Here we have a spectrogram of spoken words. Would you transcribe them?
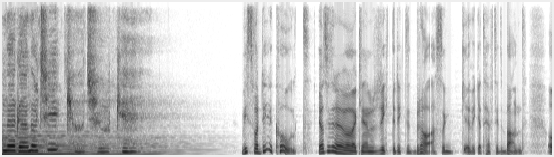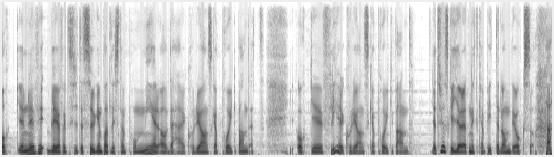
내가 널 지켜줄게 Visst var det coolt? Jag tyckte det var verkligen riktigt, riktigt bra. Alltså gud vilket häftigt band. Och eh, nu blev jag faktiskt lite sugen på att lyssna på mer av det här koreanska pojkbandet. Och eh, fler koreanska pojkband. Jag tror jag ska göra ett nytt kapitel om det också.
